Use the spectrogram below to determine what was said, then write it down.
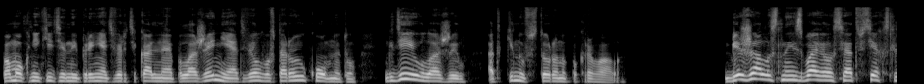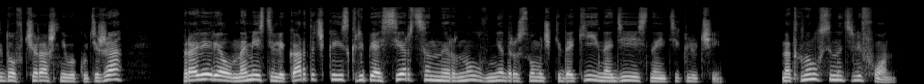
помог Никитиной принять вертикальное положение и отвел во вторую комнату, где и уложил, откинув в сторону покрывала. Безжалостно избавился от всех следов вчерашнего кутежа, проверил, на месте ли карточка и, скрипя сердце, нырнул в недра сумочки Доки, надеясь найти ключи. Наткнулся на телефон.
